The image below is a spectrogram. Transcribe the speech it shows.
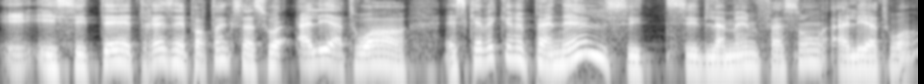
et et c'était très important que ça soit aléatoire. Est-ce qu'avec un panel, c'est de la même façon aléatoire?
